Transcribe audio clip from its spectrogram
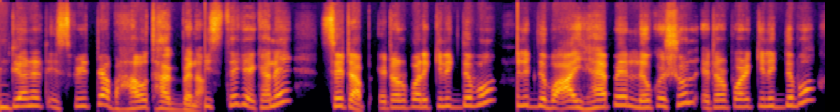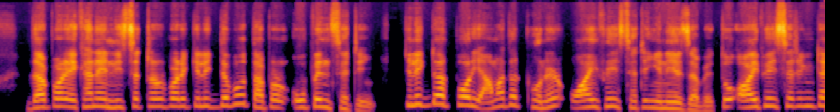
ইন্টারনেট স্পিডটা ভালো থাকবে না। থেকে এখানে সেট আপ এটার উপরে ক্লিক দেবো ক্লিক দেবো আই হ্যাপ এর লোকেশন এটার উপরে ক্লিক দেবো, তারপর এখানে নিচেরটার উপরে ক্লিক দেবো, তারপর ওপেন সেটিং ক্লিক দেওয়ার পরই আমাদের ফোনের ওয়াইফাই সেটিংয়ে নিয়ে যাবে। তো ওয়াইফাই সেটিংটা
